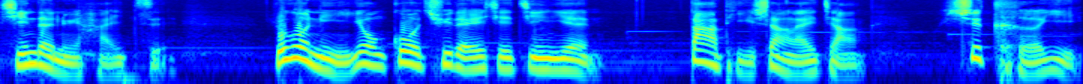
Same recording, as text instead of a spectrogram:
新的女孩子。如果你用过去的一些经验，大体上来讲是可以，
